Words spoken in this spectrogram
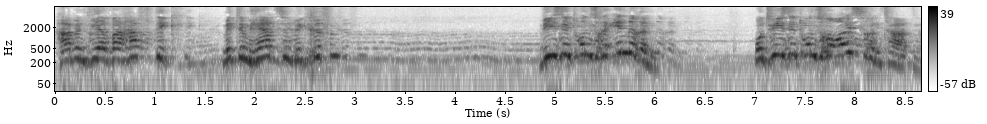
Haben wir wahrhaftig mit dem Herzen begriffen? Wie sind unsere inneren und wie sind unsere äußeren Taten?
